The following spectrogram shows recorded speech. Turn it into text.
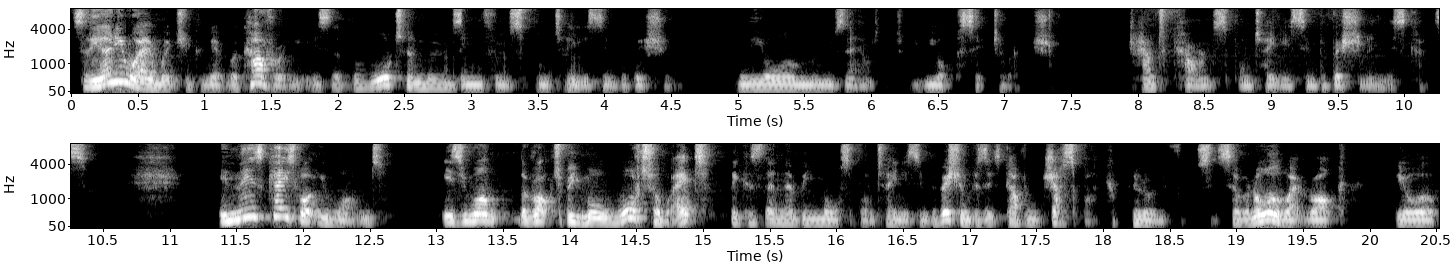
So the only way in which you can get recovery is that the water moves in through spontaneous imbibition and the oil moves out actually in the opposite direction countercurrent spontaneous imbibition in this case. In this case, what you want is you want the rock to be more water wet because then there'll be more spontaneous imbibition because it's governed just by capillary forces. So an oil wet rock, the oil,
